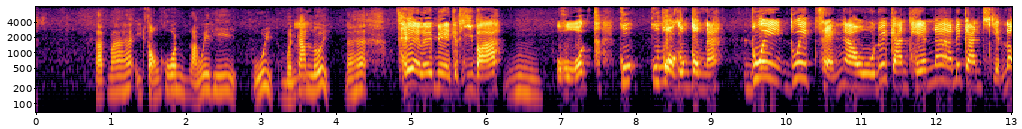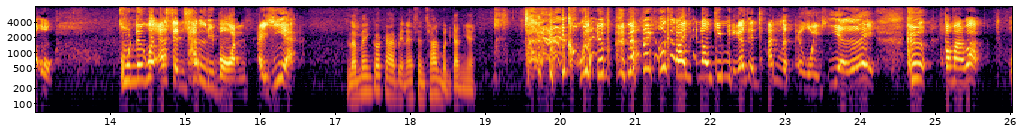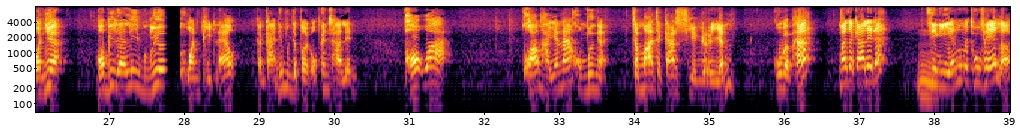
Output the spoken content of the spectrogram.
ตัดมาฮะอีกสองคนหลังเวที อุ้ยเหมือนกันเลยนะฮะ เท่เลยเมดกับทีบาร์อืมโอ้โห กูกูบอกตรงๆนะ ด้วยด้วยแสงเงาด้วยการ paint หน้าด้วยการเขียนหน้าอก กูนึกว่า Ascension Reborn ไอ้เหี้ย แล้วแม่งก็กลายเป็น Ascension เหมือนกันไงกูเลยแล้วไม่เข้าใครเป็นเอา gimmick Ascension มาเลยโอ้ยเฮียเอ้ยคือประมาณว่า วันเนี้ย Bobby Lash ley มึงเลือกวันผิดแล้ว กับการที่มึงจะเปิดโอ เพนชาเลน g e เพราะว่าความหายนะของมึงอะ จะมาจากการเสี่ยงเหรียญกูแบบฮะมาจากการเลยนะอืมเสี่ยงเหรียญมึงเป็น two face เหรอ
